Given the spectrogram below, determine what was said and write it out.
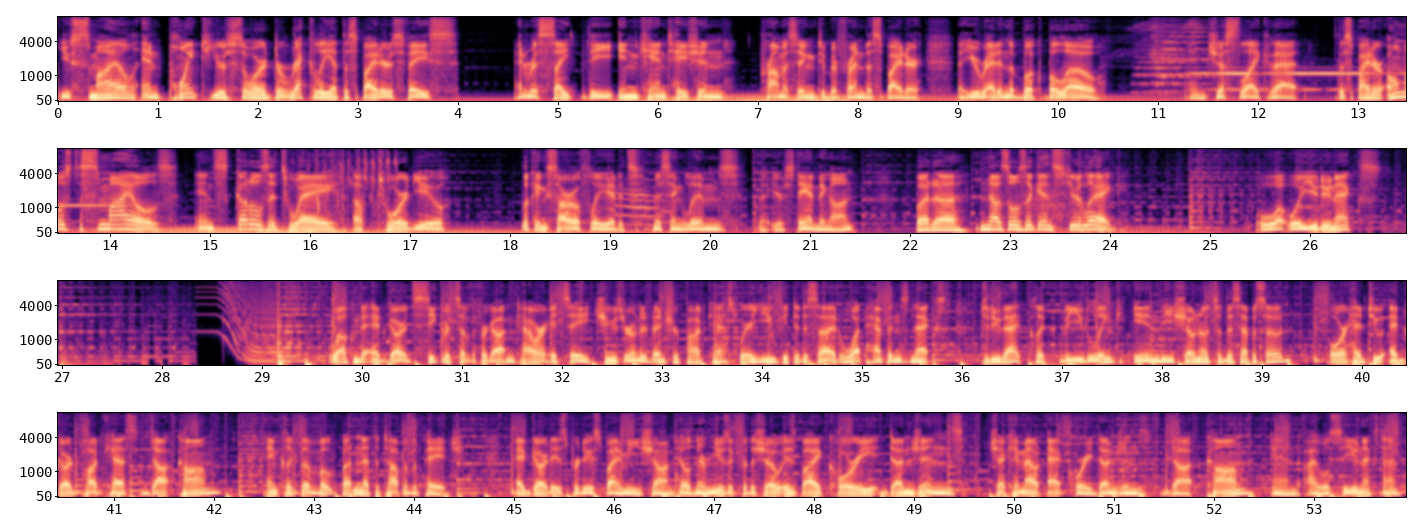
You smile and point your sword directly at the spider's face and recite the incantation promising to befriend a spider that you read in the book below. And just like that, the spider almost smiles and scuttles its way up toward you, looking sorrowfully at its missing limbs that you're standing on, but uh, nuzzles against your leg. What will you do next? Welcome to Edgard's Secrets of the Forgotten Tower. It's a choose your own adventure podcast where you get to decide what happens next. To do that, click the link in the show notes of this episode or head to edgardpodcast.com and click the vote button at the top of the page. Edgard is produced by me, Sean Hildner. Music for the show is by Corey Dungeons. Check him out at coreydungeons.com, and I will see you next time.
